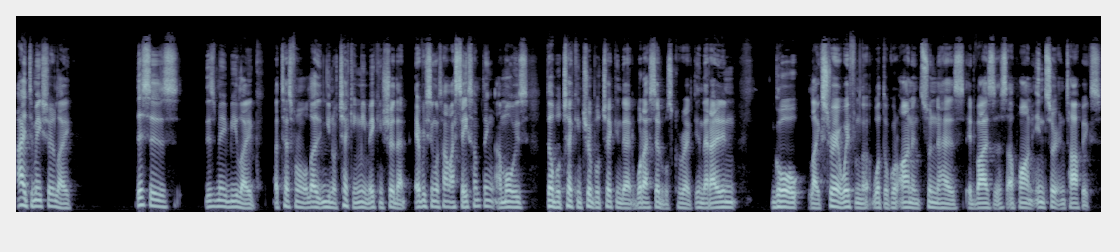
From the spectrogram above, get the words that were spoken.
I had to make sure like this is this may be like a test from Allah, you know, checking me, making sure that every single time I say something, I'm always double checking, triple checking that what I said was correct and that I didn't go like stray away from the, what the Quran and Sunnah has advised us upon in certain topics.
